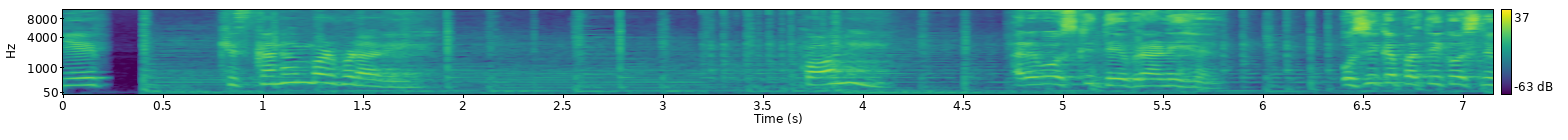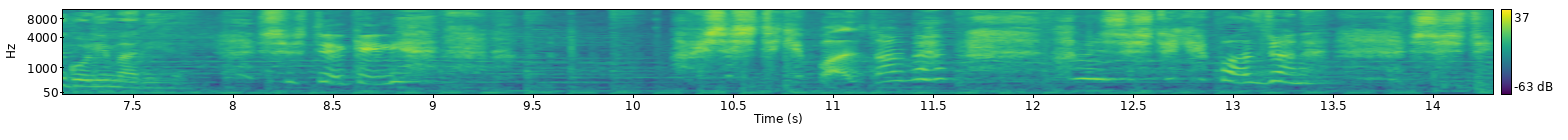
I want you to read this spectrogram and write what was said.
ये किसका नाम बड़बड़ा रही है कौन है? अरे वो उसकी देवरानी है। उसी के पति को उसने गोली मारी है। सृष्टि अकेली है। हमें सृष्टि के पास जाना है। हमें सृष्टि के पास जाना है। सृष्टि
